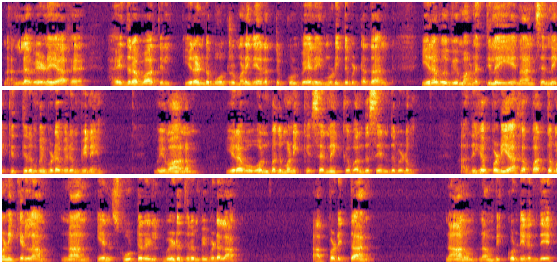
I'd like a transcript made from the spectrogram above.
நல்ல வேளையாக ஹைதராபாத்தில் இரண்டு மூன்று மணி நேரத்துக்குள் வேலை முடிந்து விட்டதால் இரவு விமானத்திலேயே நான் சென்னைக்கு திரும்பிவிட விரும்பினேன். விமானம் இரவு ஒன்பது மணிக்கு சென்னைக்கு வந்து சேர்ந்துவிடும். அதிகப்படியாக பத்து மணிக்கெல்லாம் நான் என் ஸ்கூட்டரில் வீடு திரும்பி விடலாம். அப்படித்தான் நானும் நம்பிக்கொண்டிருந்தேன்.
